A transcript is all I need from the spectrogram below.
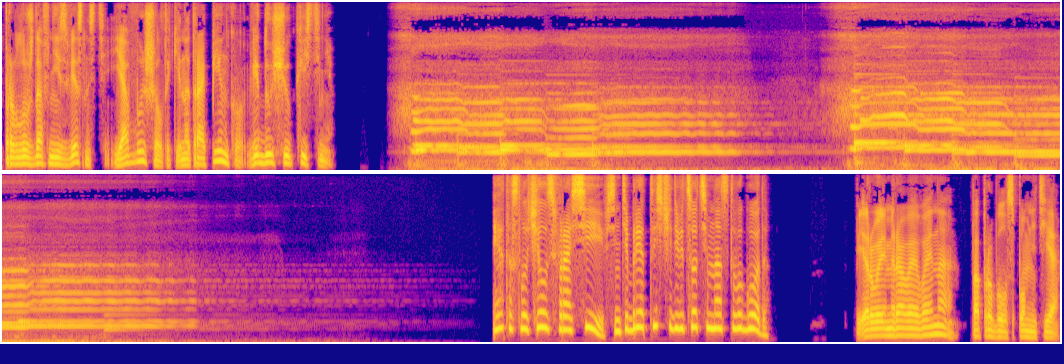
Проблуждав в неизвестности, я вышел-таки на тропинку, ведущую к истине. Это случилось в России в сентябре 1917 года. «Первая мировая война», — попробовал вспомнить я.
